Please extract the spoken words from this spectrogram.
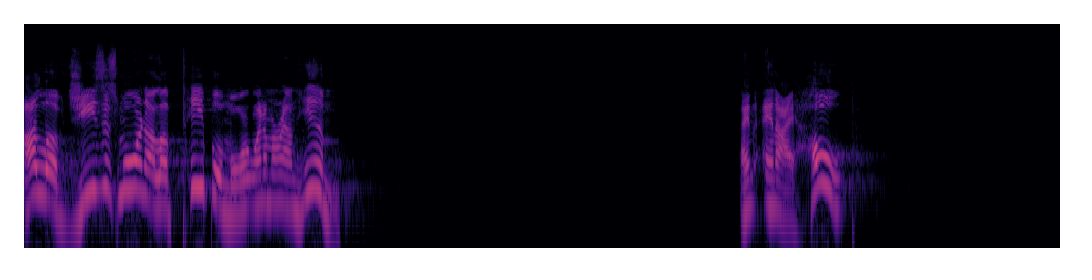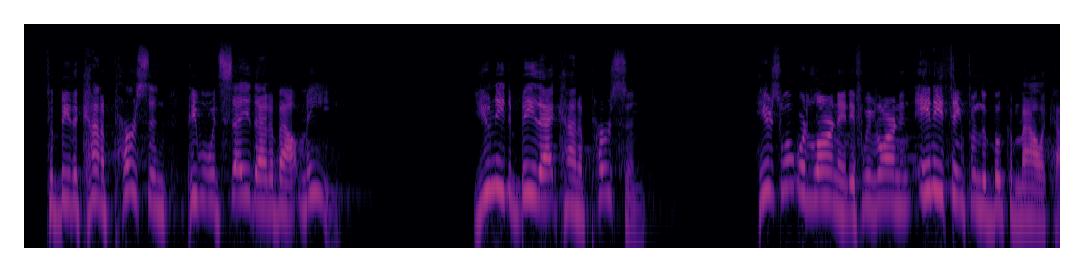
I love Jesus more and I love people more when I'm around him. And, and I hope to be the kind of person people would say that about me. You need to be that kind of person. Here's what we're learning if we've learned anything from the book of Malachi.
